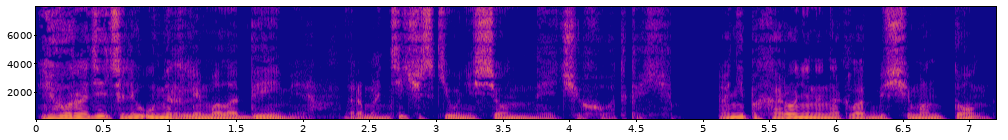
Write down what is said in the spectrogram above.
Его родители умерли молодыми, романтически унесенные чехоткой. Они похоронены на кладбище Монтон,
